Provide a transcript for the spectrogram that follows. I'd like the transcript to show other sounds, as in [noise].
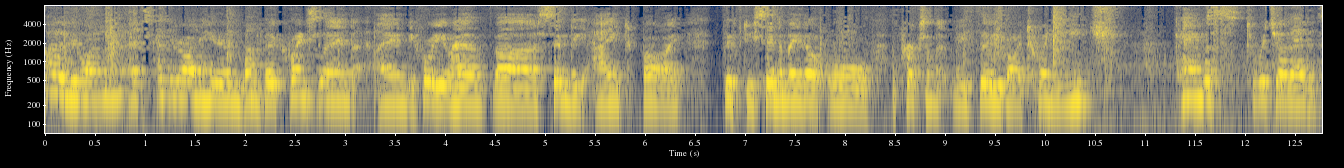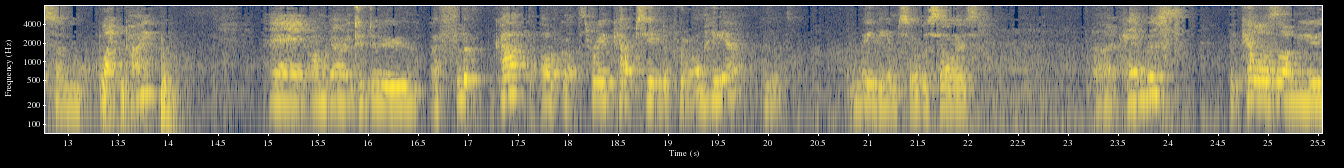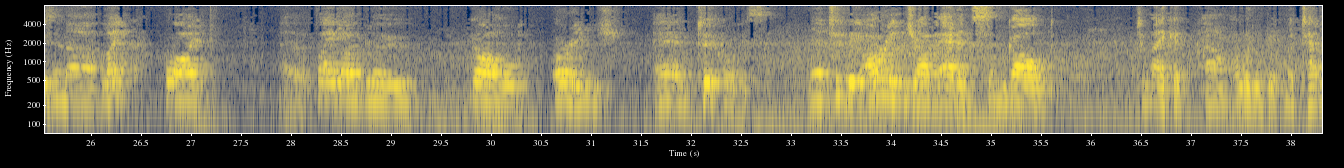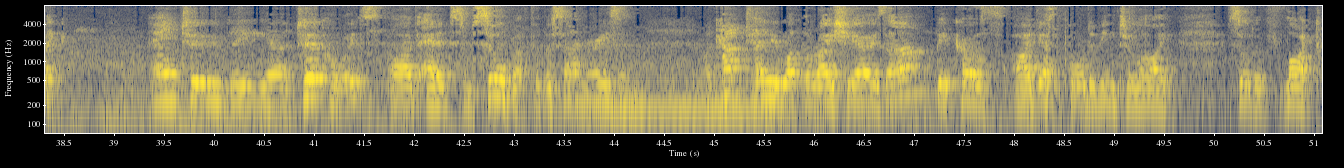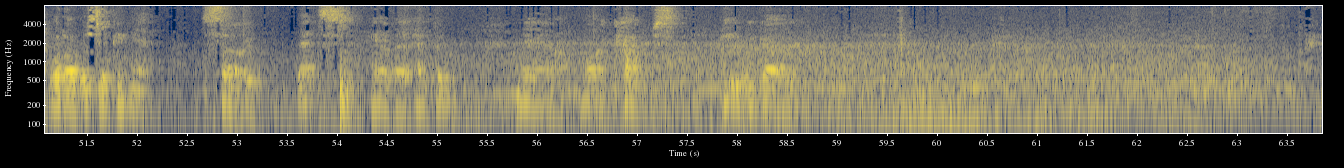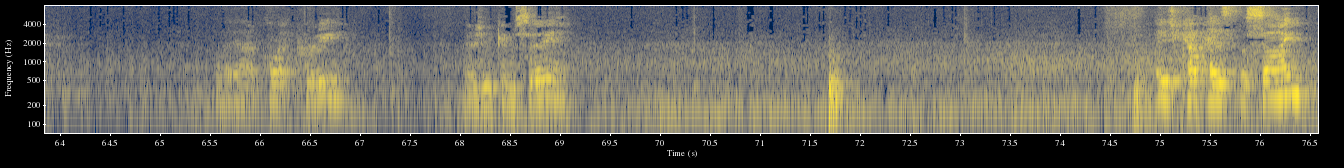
Hi everyone, it's Kathie Ryan here in Bundaberg, Queensland and before you have uh, 78 by 50 centimetre or approximately 30 by 20 inch canvas to which I've added some black paint and I'm going to do a flip cup. I've got three cups here to put on here because it's a medium sort of size uh, canvas. The colours I'm using are black, white, uh, phthalo blue, gold, orange and turquoise. Now to the orange I've added some gold to make it um, a little bit metallic and to the uh, turquoise I've added some silver for the same reason. I can't tell you what the ratios are because I just poured it until I sort of liked what I was looking at. So that's how that happened. Now my cups, here we go. They are quite pretty, as you can see. Each cup has the same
